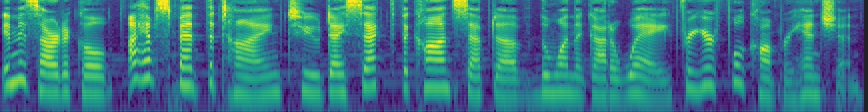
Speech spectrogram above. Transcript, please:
in this article, I have spent the time to dissect the concept of the one that got away for your full comprehension.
